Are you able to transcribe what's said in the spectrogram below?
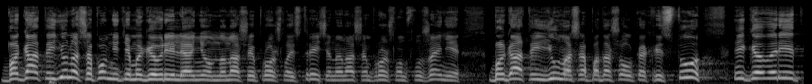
Богатый юноша, помните, мы говорили о нем на нашей прошлой встрече, на нашем прошлом служении. Богатый юноша подошел ко Христу и говорит,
